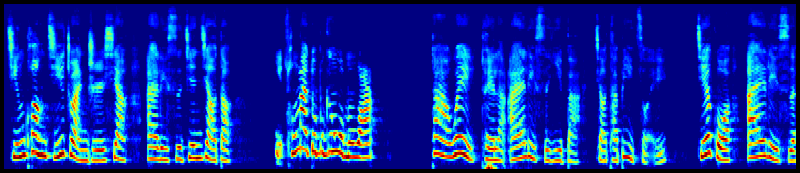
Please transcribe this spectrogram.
情况急转直下，爱丽丝尖叫道：“你从来都不跟我们玩！”大卫推了爱丽丝一把，叫她闭嘴。结果，爱丽丝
